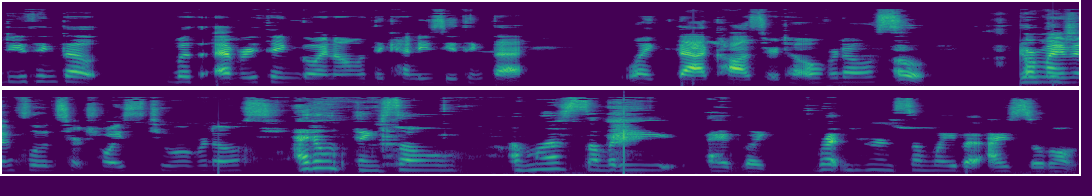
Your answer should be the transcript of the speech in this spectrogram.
do you think that with everything going on with the Kennedys, you think that like that caused her to overdose? Oh, or might have influenced her choice to overdose? I don't think so, unless somebody had like threatened her in some way. But I still don't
